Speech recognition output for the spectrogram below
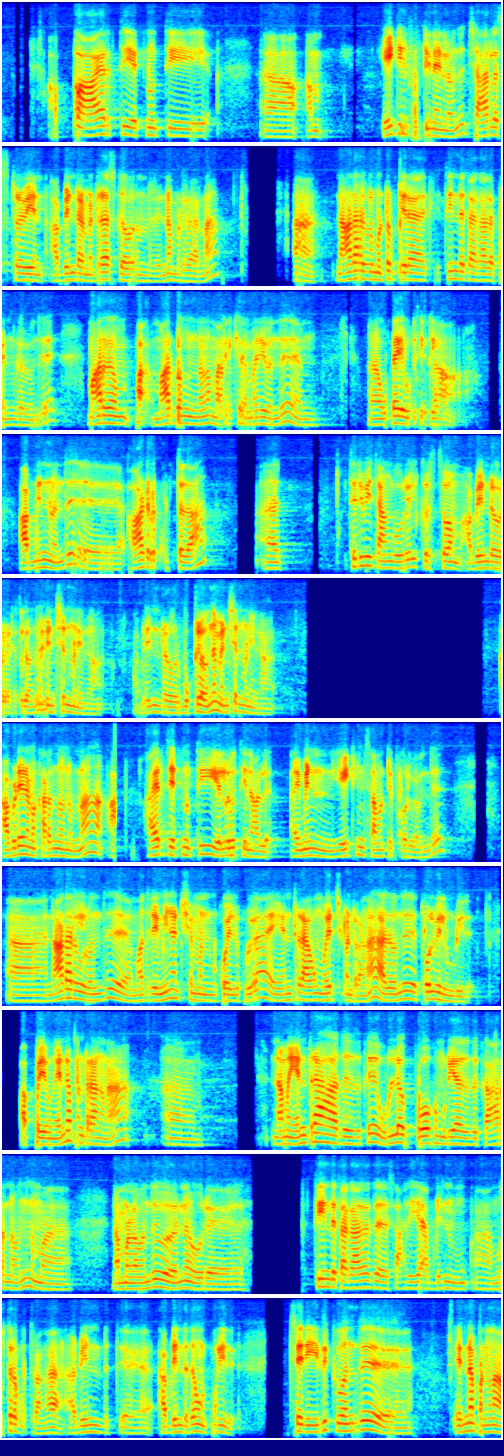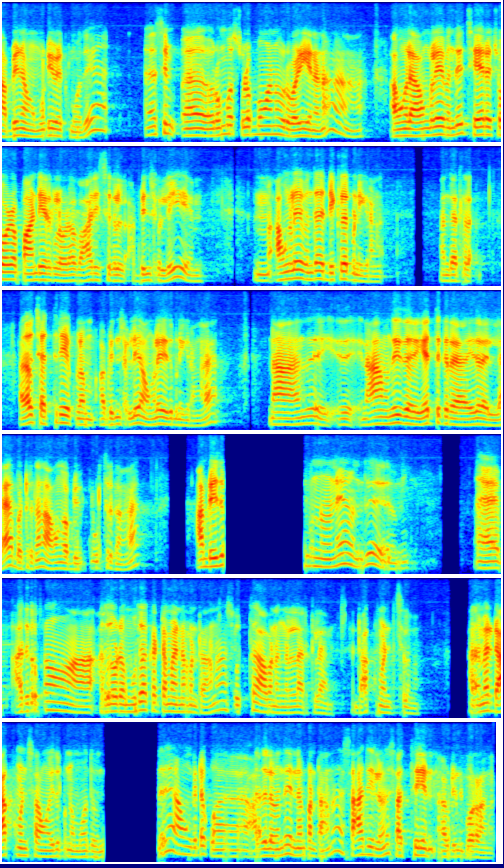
அப்போ ஆயிரத்தி எட்நூற்றி எயிட்டீன் ஃபிஃப்டி நைனில் வந்து சார்லஸ் ட்ரெவியன் அப்படின்ற மெட்ராஸ் கவர்னர் என்ன பண்ணுறாருன்னா நாடார்கள் மற்றும் பிற தீண்டத்தகாத பெண்கள் வந்து மார்க்கம் பா- மார்பகங்கள்லாம் மறைக்கிற மாதிரி வந்து உடை உடுத்திக்கலாம் அப்படின்னு வந்து ஆர்டர் கொடுத்ததா திருவி திருவிதாங்கூரில் கிறிஸ்தவம் அப்படின்ற ஒரு இடத்துல வந்து மென்ஷன் பண்ணியிருக்காங்க அப்படின்ற ஒரு புக்கில் வந்து மென்ஷன் பண்ணியிருக்காங்க அப்படியே நம்ம கடந்து வந்தோம்னா ஆயிரத்தி எட்நூற்றி எழுபத்தி நாலு ஐ மீன் எயிட்டீன் செவன்ட்டி ஃபோரில் வந்து நாடார்கள் வந்து மதுரை மீனாட்சி அம்மன் கோயிலுக்குள்ளே என்ட்ராக முயற்சி பண்ணுறாங்க அது வந்து தோல்வியில் முடியுது. அப்போ இவங்க என்ன பண்ணுறாங்கன்னா நம்ம என்ட்ராகாததுக்கு உள்ளே போக முடியாததுக்கு காரணம் வந்து நம்ம நம்மளை வந்து என்ன ஒரு தீண்டத்தகாத சாதியா அப்படின்னு ஆஹ், முத்திரை கொடுத்துறாங்க அப்படின்றது அப்படின்றது அவங்களுக்கு புரியுது. சரி இதுக்கு வந்து என்ன பண்ணலாம் அப்படின்னு அவங்க முடிவெடுக்கும் போது சிம் ரொம்ப சுலபமான ஒரு வழி என்னென்னா அவங்கள அவங்களே வந்து சேர சோழ பாண்டியர்களோட வாரிசுகள் அப்படின்னு சொல்லி அவங்களே வந்து டிக்ளேர் பண்ணிக்கிறாங்க. அந்த இடத்துல. அதாவது சத்திரிய குலம் அப்படின்னு சொல்லி அவங்களே இது பண்ணிக்கிறாங்க. நான் வந்து இது- நான் வந்து இதை ஏற்றுக்கிற இதில் இல்லை பட் இருந்தாலும் அவங்க அப்படி கொடுத்துருக்காங்க. அப்படி இது பண்ணோடனே வந்து அதுக்கப்புறம் அதோட முத கட்டமாக என்ன பண்ணுறாங்கன்னா சொத்து ஆவணங்கள்லாம் இருக்குல்ல டாக்குமெண்ட்ஸ் அந்த மாதிரி டாக்குமெண்ட்ஸ் அவங்க இது பண்ணும்போது வந்து அவங்ககிட்ட அதில் வந்து என்ன பண்ணுறாங்கன்னா சாதியில் வந்து சத்திரியன் அப்படின்னு போடுறாங்க.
